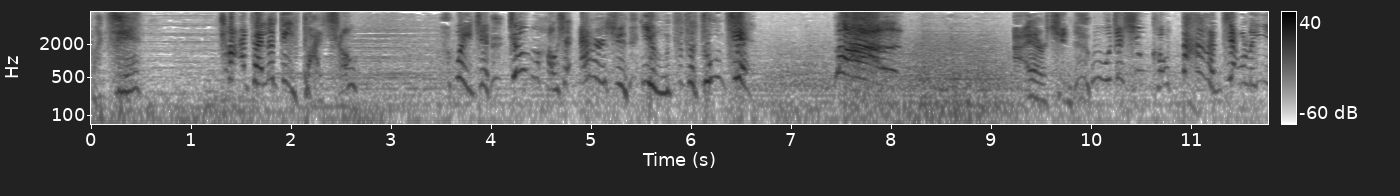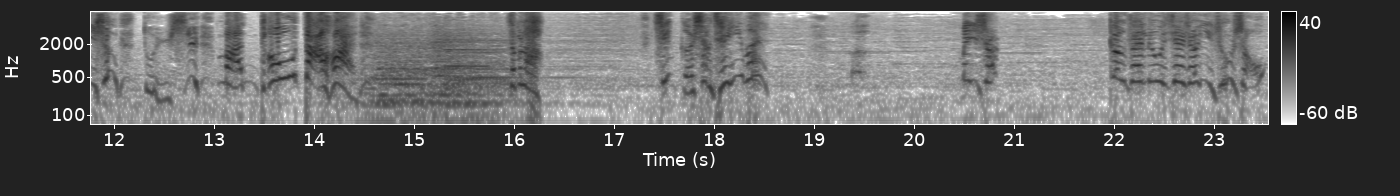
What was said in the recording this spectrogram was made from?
把剑插在了地板上，位置正好是艾尔逊影子的中间。啊！艾尔逊捂着胸口大叫了一声，顿时满头大汗。怎么了？秦葛上前一问，没事。刚才刘先生一出手，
